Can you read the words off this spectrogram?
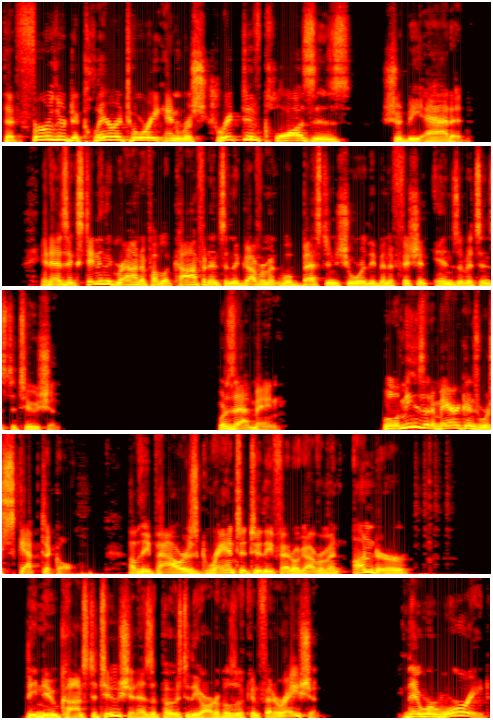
that further declaratory and restrictive clauses should be added. And as extending the ground of public confidence in the government will best ensure the beneficent ends of its institution. What does that mean? Well, it means that Americans were skeptical of the powers granted to the federal government under the new Constitution as opposed to the Articles of Confederation. They were worried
